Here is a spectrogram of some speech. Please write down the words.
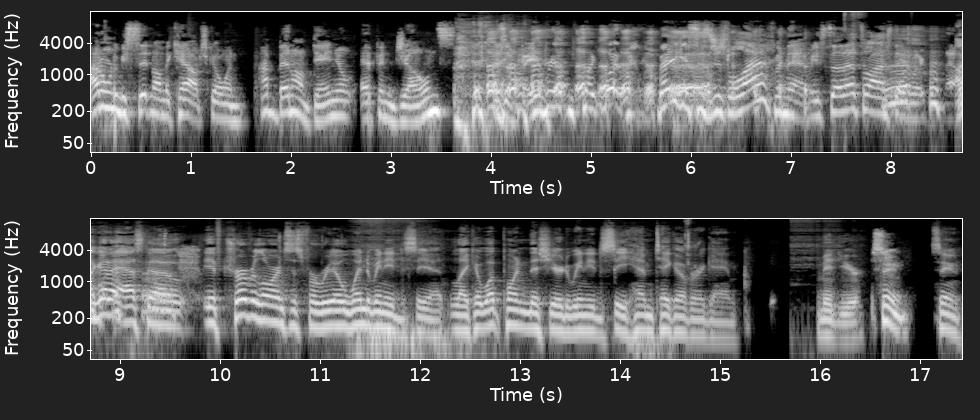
I don't want to be sitting on the couch going, I bet on Daniel Eppin Jones as a favorite. It's like what Vegas is just laughing at me. So that's why I stay away from that. I gotta ask though, if Trevor Lawrence is for real, when do we need to see it? Like, at what point in this year do we need to see him take over a game? Mid year. soon. Soon.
